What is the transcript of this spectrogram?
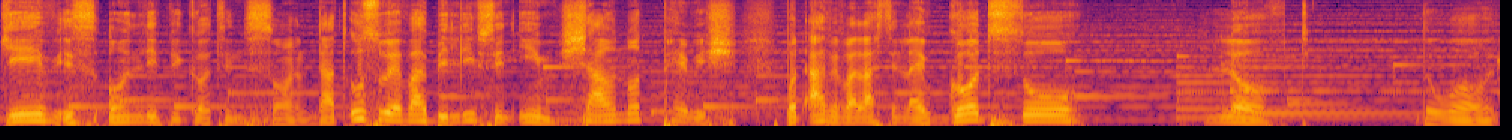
gave his only begotten Son, that whosoever believes in him shall not perish, but have everlasting life. God so loved the world.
